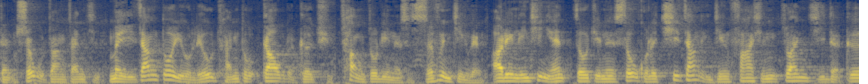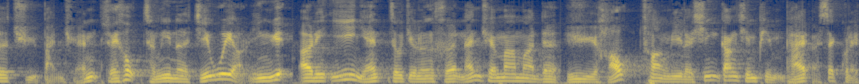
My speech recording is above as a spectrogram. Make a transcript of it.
等十五张专辑，每张都有流传度高的歌曲，创作力呢是十分惊人。二零零七年，周杰伦收获了七张已经发行专辑的歌曲版权，随后成立了杰威尔音乐。二零一一年，周杰伦和南拳妈妈的宇豪创立了。新钢琴品牌 Secret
